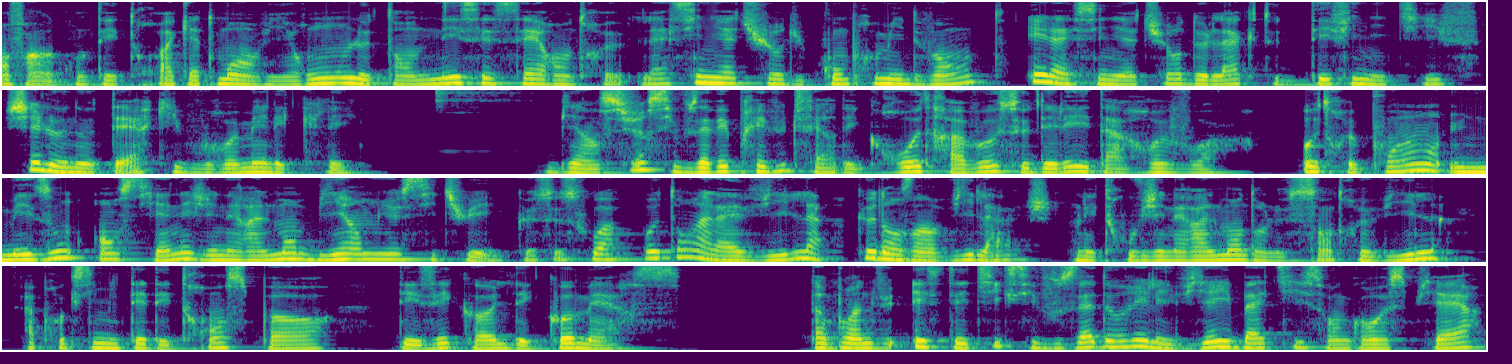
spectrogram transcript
Enfin, comptez 3-4 mois environ, le temps nécessaire entre la signature du compromis de vente et la signature de l'acte définitif chez le notaire qui vous remet les clés. Bien sûr, si vous avez prévu de faire des gros travaux, ce délai est à revoir. Autre point, une maison ancienne est généralement bien mieux située, que ce soit autant à la ville que dans un village. On les trouve généralement dans le centre-ville, à proximité des transports, des écoles, des commerces. D'un point de vue esthétique, si vous adorez les vieilles bâtisses en grosses pierres,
